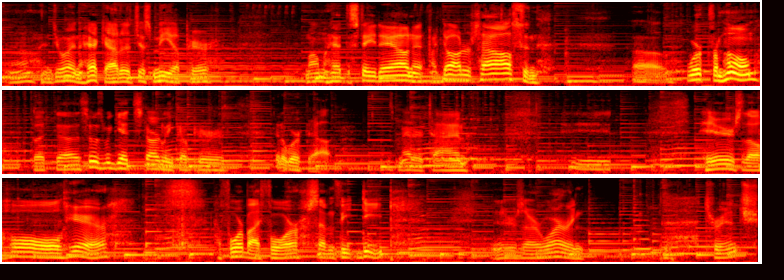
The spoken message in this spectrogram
Well, enjoying the heck out of it. Just me up here. Mama had to stay down at my daughter's house and uh, work from home. But uh, as soon as we get Starlink up here, it'll work out. It's a matter of time. Here's the hole here four by four, seven feet deep. There's our wiring trench.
